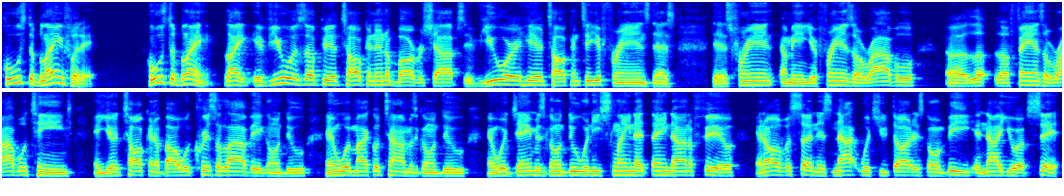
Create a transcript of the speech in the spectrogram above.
who's to blame for that? Who's to blame? Like if you was up here talking in the barbershops, if you were here talking to your friends, that's there's friends, I mean, your friends or rival uh, fans of rival teams, and you're talking about what Chris Olave gonna do, and what Michael Thomas gonna do, and what Jameis gonna do when he sling that thing down the field, and all of a sudden it's not what you thought it's gonna be, and now you're upset.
